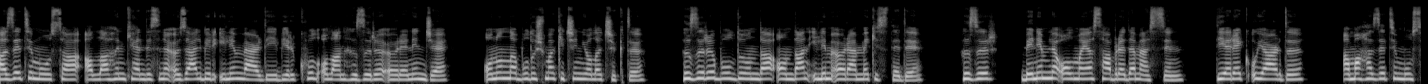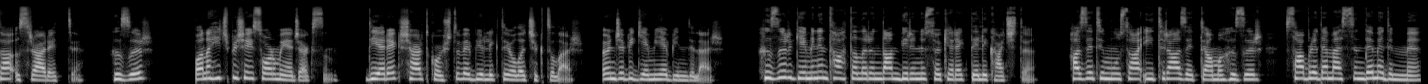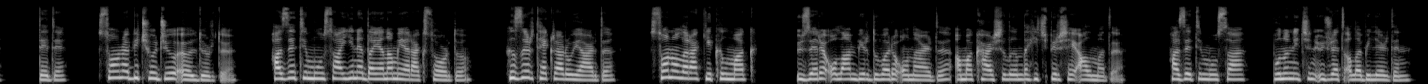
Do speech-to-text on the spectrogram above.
Hz. Musa, Allah'ın kendisine özel bir ilim verdiği bir kul olan Hızır'ı öğrenince, onunla buluşmak için yola çıktı. Hızır'ı bulduğunda ondan ilim öğrenmek istedi. Hızır, benimle olmaya sabredemezsin, diyerek uyardı ama Hz. Musa ısrar etti. Hızır, bana hiçbir şey sormayacaksın, diyerek şart koştu ve birlikte yola çıktılar. Önce bir gemiye bindiler. Hızır geminin tahtalarından birini sökerek delik açtı. Hz. Musa itiraz etti ama Hızır, sabredemezsin demedim mi? dedi. Sonra bir çocuğu öldürdü. Hz. Musa yine dayanamayarak sordu. Hızır tekrar uyardı. Son olarak yıkılmak, üzere olan bir duvarı onardı ama karşılığında hiçbir şey almadı. Hz. Musa, bunun için ücret alabilirdin.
